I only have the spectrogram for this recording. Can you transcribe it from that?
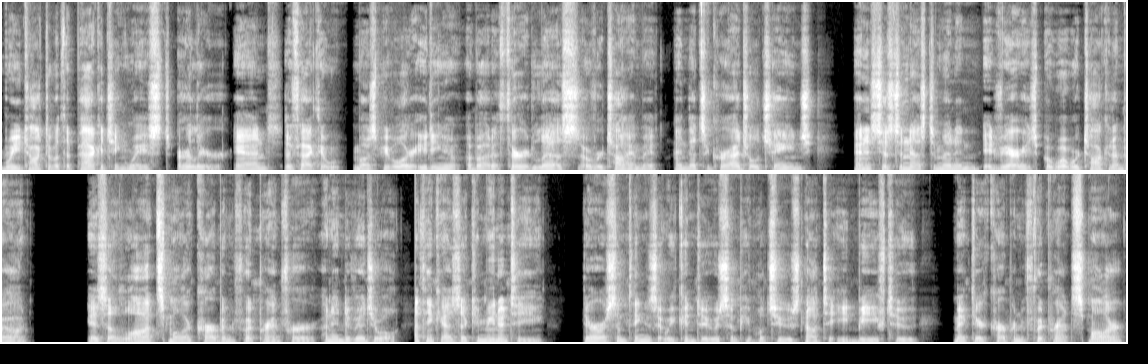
We talked about the packaging waste earlier and the fact that most people are eating about a third less over time, and that's a gradual change. And it's just an estimate and it varies. But what we're talking about is a lot smaller carbon footprint for an individual. I think as a community, there are some things that we can do. Some people choose not to eat beef to make their carbon footprint smaller.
